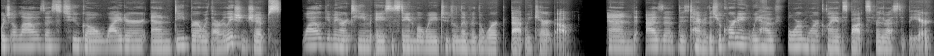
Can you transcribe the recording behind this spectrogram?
which allows us to go wider and deeper with our relationships while giving our team a sustainable way to deliver the work that we care about. And as of this time of this recording, we have four more client spots for the rest of the year.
